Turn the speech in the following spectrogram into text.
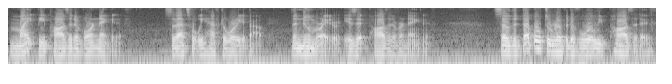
might be positive or negative. So that's what we have to worry about. The numerator, is it positive or negative? So the double derivative will be positive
